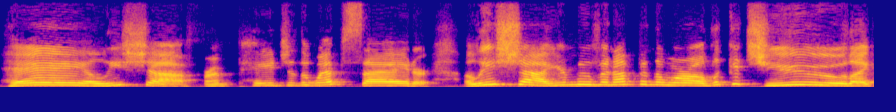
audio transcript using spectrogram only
Hey, Alicia, front page of the website, or Alicia, you're moving up in the world. Look at you. Like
